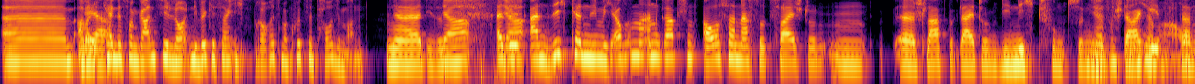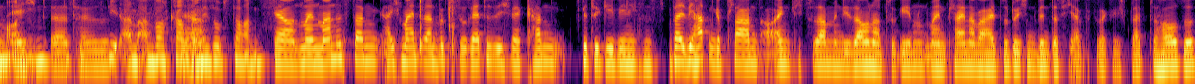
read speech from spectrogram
Ähm, aber Ja. ich kenne das von ganz vielen Leuten, die wirklich sagen, ich brauche jetzt mal kurz eine Pause, Mann. Ja, dieses. Ja, also ja. an sich können sie mich auch immer angrapschen, außer nach so zwei Stunden äh, Schlafbegleitung, die nicht funktioniert. da geht's auch, dann Mann. echt äh, Das teilweise. geht einem einfach krass an die Substanz. Ja, und mein Mann ist dann, ich meinte dann wirklich so, rette sich, wer kann, bitte geh wenigstens, weil wir hatten geplant, eigentlich zusammen in die Sauna zu gehen und mein Kleiner war halt so durch den Wind, dass ich einfach gesagt habe, ich bleib zu Hause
